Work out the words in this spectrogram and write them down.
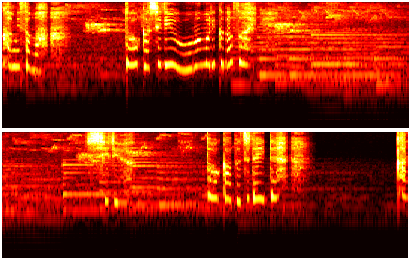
神様。どうかシリュをお守りください。シリュどうか無事でいて必ず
